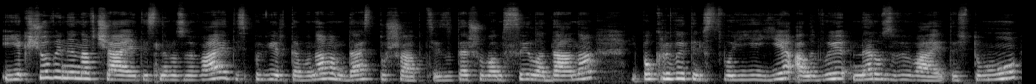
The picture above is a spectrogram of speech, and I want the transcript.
І якщо ви не навчаєтесь, не розвиваєтесь, повірте, вона вам дасть по шапці за те, що вам сила дана, і покривительство її є, але ви не розвиваєтесь. Тому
